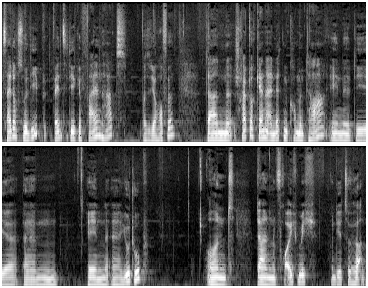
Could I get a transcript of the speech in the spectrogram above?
Sei doch so lieb, wenn sie dir gefallen hat, was ich dir hoffe, dann schreib doch gerne einen netten Kommentar in die ähm, in äh, YouTube und dann freue ich mich von dir zu hören.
